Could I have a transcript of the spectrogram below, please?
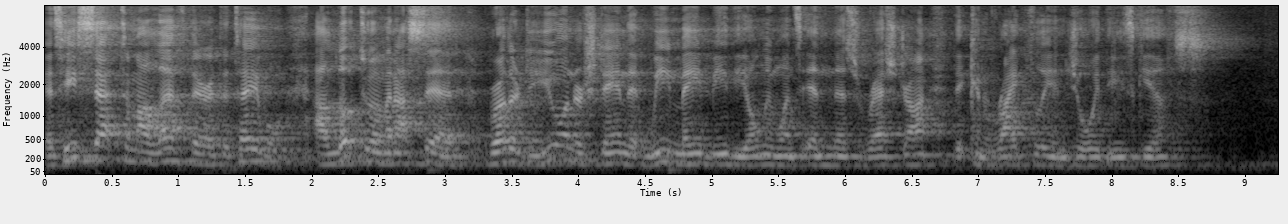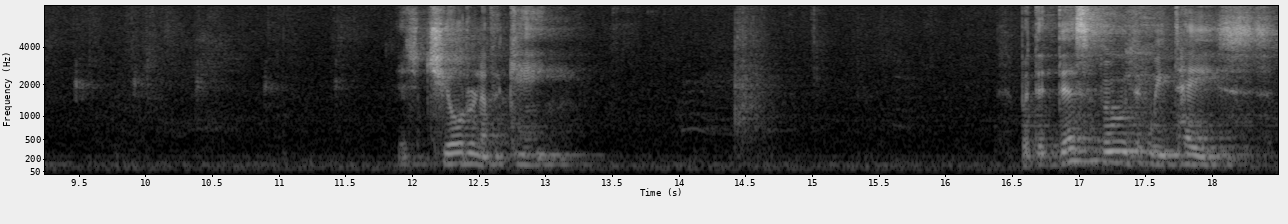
As he sat to my left there at the table, I looked to him and I said, Brother, do you understand that we may be the only ones in this restaurant that can rightfully enjoy these gifts? As children of the King. But that this food that we taste,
